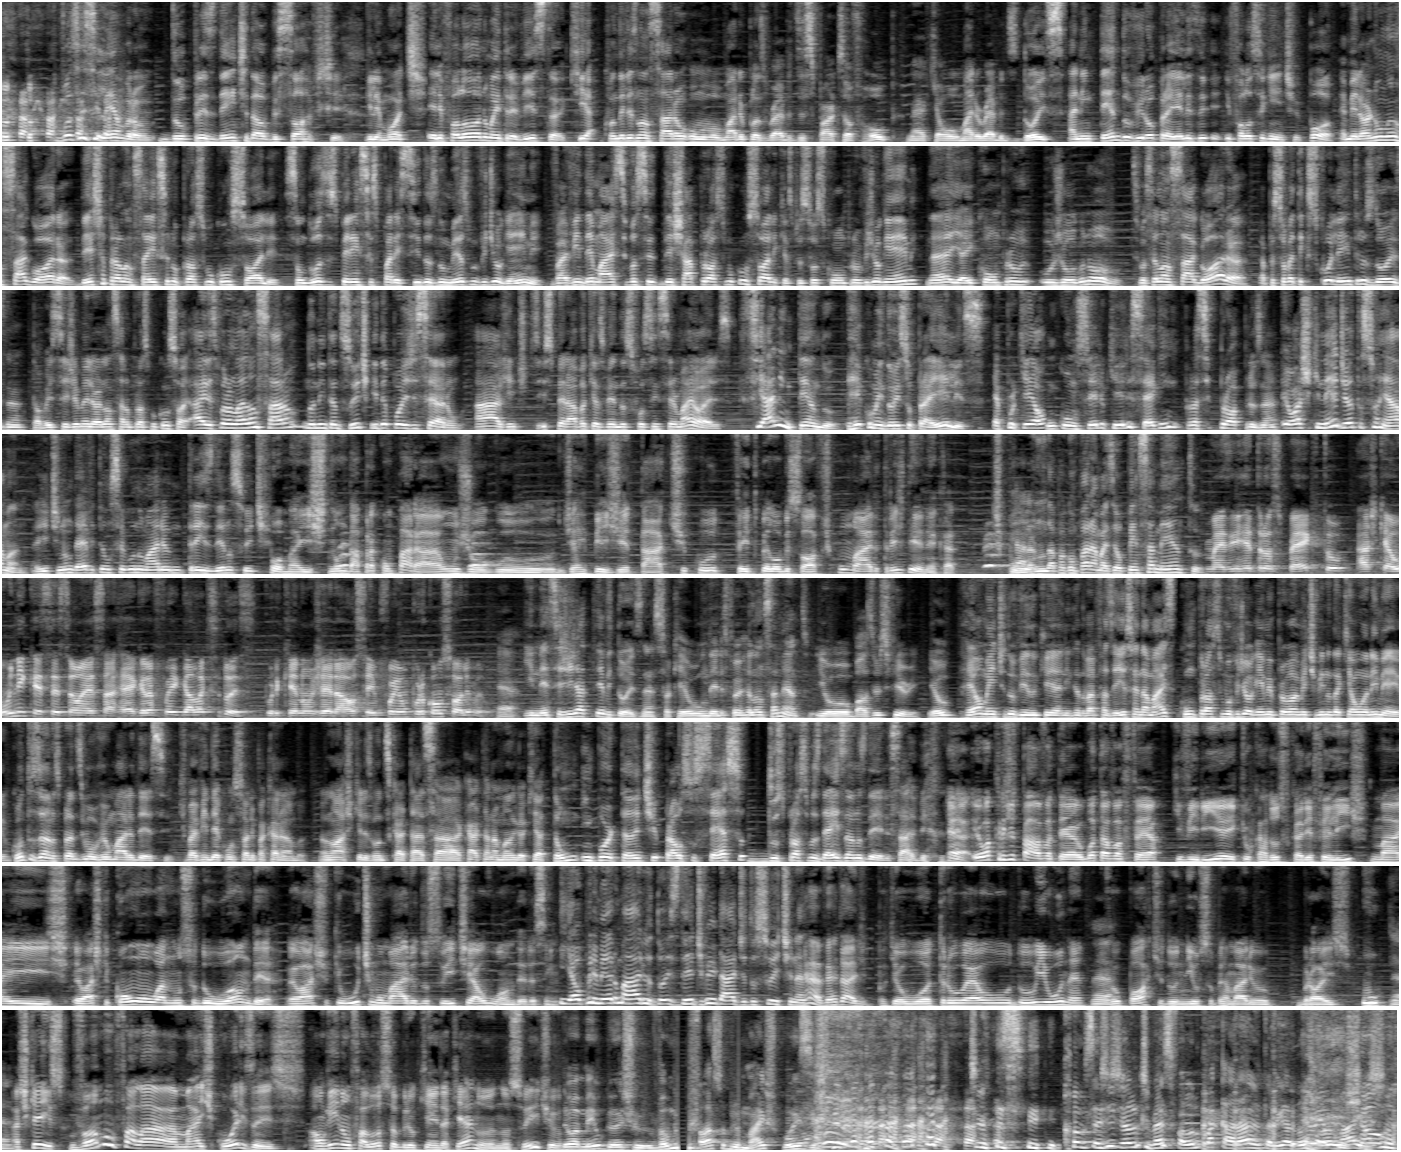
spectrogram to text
Vocês se lembram do presidente da Ubisoft, Guillemot? Ele falou numa entrevista que quando eles lançaram o Mario Plus Rabbids Sparks of Hope, né, que é o Mario Rabbids 2, a Nintendo virou pra eles e, e falou o seguinte: "Pô, é melhor não lançar agora, deixa pra lançar esse no próximo console. São duas experiências parecidas no mesmo videogame. Vai vender mais se você deixar próximo console, que as pessoas compram o videogame, né, e aí compram o jogo novo. Se você lançar agora, a pessoa vai ter que escolher entre os dois, né? Talvez seja melhor lançar no próximo console. Aí eles foram lá e lançaram no Nintendo Switch e depois disseram: "Ah, a gente esperava que as vendas fossem ser maiores". Se a Nintendo recomendou isso pra eles, é porque é um conselho que eles seguem pra si próprios, né? Eu acho que nem adianta sonhar, mano. A gente não deve ter um segundo Mario 3D no Switch. Pô, mas não dá pra comparar um jogo de RPG tático feito pela Ubisoft com Mario 3D, né, cara? Tipo, Cara, não dá pra comparar, mas é o pensamento. Mas em retrospecto, acho que a única exceção a essa regra foi Galaxy 2. Porque no geral sempre foi um por console mesmo. É. E nesse a gente já teve dois, né? Só que um deles foi o relançamento e o Bowser's Fury. Eu realmente duvido que a Nintendo vai fazer isso, ainda mais com o próximo videogame provavelmente vindo daqui a um ano e meio. Quantos anos pra desenvolver um Mario desse que vai vender console pra caramba? Eu não acho que eles vão descartar essa carta na manga que é tão importante pra o sucesso dos próximos 10 anos deles, sabe? É, eu acreditava até, eu botava fé que viria e que o Cardoso ficaria feliz, mas eu acho que com o anúncio do Wonder, eu acho que o último Mario do Switch é o Wonder, assim. E é o primeiro Mario 2D de verdade do Switch, né? É, verdade, porque o outro é o do Wii U, né? É. Foi o porte do New Super Mario Bros. U. É. Acho que é isso. Vamos falar mais coisas? Alguém não falou sobre o que ainda quer no, no Switch? Eu amei o gancho. Vamos falar sobre mais coisas? tipo assim, como se a gente já não estivesse falando pra caralho, tá ligado? Vamos falar mais. O-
